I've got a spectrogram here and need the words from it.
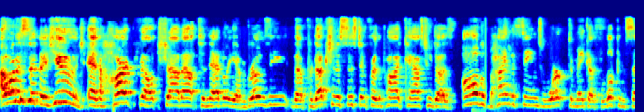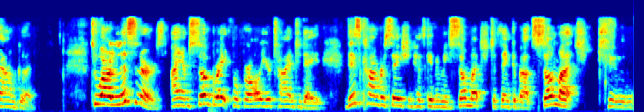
I want to send a huge and heartfelt shout out to Natalie Ambrosi, the production assistant for the podcast, who does all the behind the scenes work to make us look and sound good. To our listeners, I am so grateful for all your time today. This conversation has given me so much to think about, so much to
